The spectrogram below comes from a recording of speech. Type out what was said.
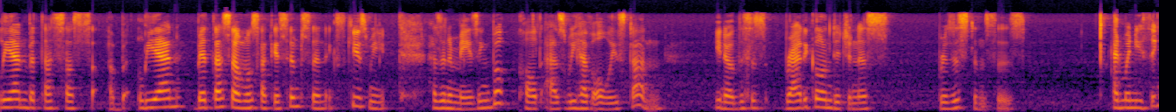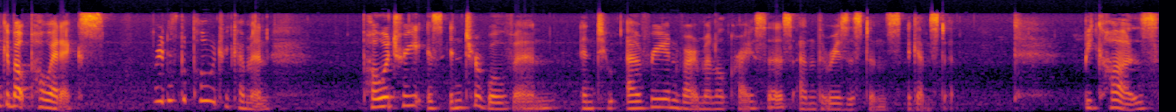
Leanne uh, Betasamosake Simpson, excuse me, has an amazing book called As We Have Always Done. You know, this is radical indigenous resistances. And when you think about poetics, where does the poetry come in? Poetry is interwoven into every environmental crisis and the resistance against it. Because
